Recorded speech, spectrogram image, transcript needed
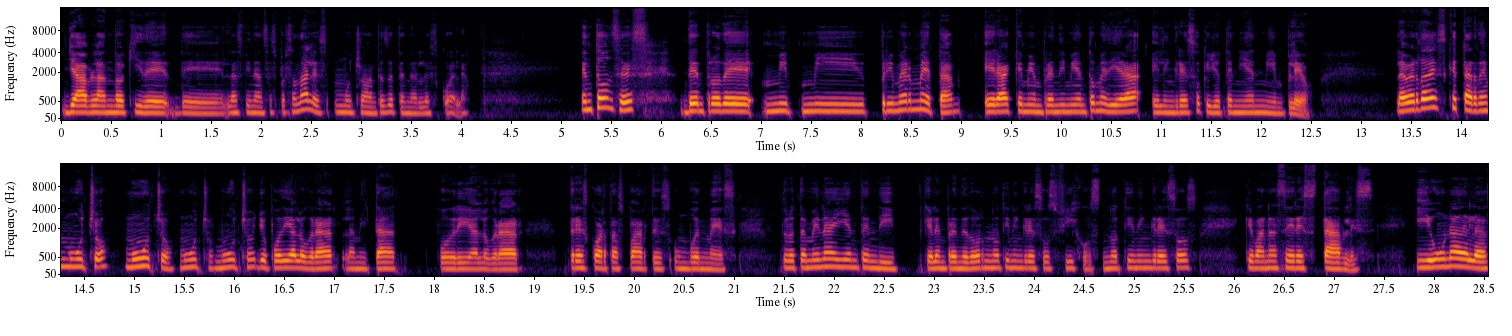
ya hablando aquí de, de las finanzas personales, mucho antes de tener la escuela. Entonces, dentro de mi, mi primer meta era que mi emprendimiento me diera el ingreso que yo tenía en mi empleo. La verdad es que tardé mucho, mucho, mucho, mucho. Yo podía lograr la mitad, podría lograr tres cuartas partes un buen mes. Pero también ahí entendí que el emprendedor no tiene ingresos fijos, no tiene ingresos que van a ser estables. Y una de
